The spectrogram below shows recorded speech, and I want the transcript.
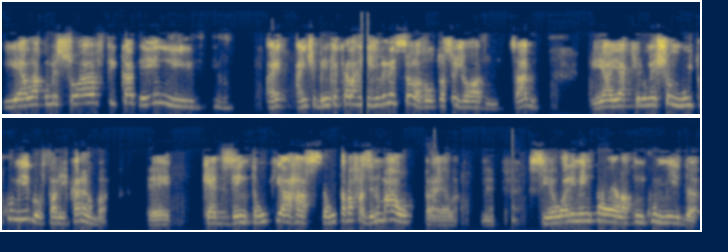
e ela começou a ficar bem e a, gente brinca que ela rejuvenesceu, ela voltou a ser jovem, sabe? E aí aquilo mexeu muito comigo. Eu falei, caramba, é, quer dizer então que a ração estava fazendo mal para ela. Né? Se eu alimentar ela com comida,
